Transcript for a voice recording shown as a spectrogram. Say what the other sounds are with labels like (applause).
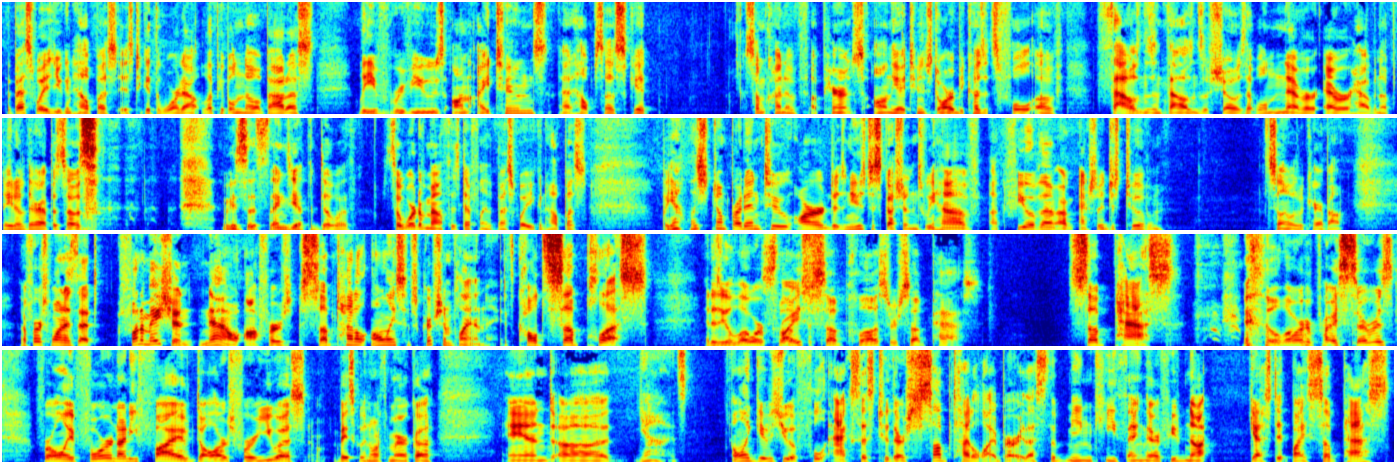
the best ways you can help us is to get the word out, let people know about us, leave reviews on iTunes. That helps us get some kind of appearance on the iTunes store because it's full of thousands and thousands of shows that will never ever have an update of their episodes. (laughs) These are things you have to deal with. So word of mouth is definitely the best way you can help us. But yeah, let's jump right into our news discussions. We have a few of them, uh, actually just two of them. It's the only ones we care about. The first one is that Funimation now offers subtitle only subscription plan. It's called Sub Plus. It is a lower price. Sub Plus or Sub Pass. Sub Pass. A (laughs) lower price service for only four ninety five dollars for US, basically North America, and uh, yeah, it's only gives you a full access to their subtitle library. That's the main key thing there. If you've not guessed it by subpass,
